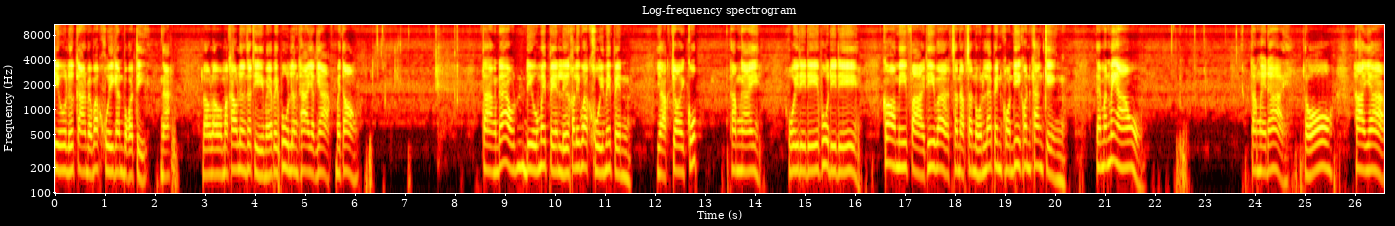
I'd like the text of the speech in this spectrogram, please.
ดิวหรือการแบบว่าคุยกันปกตินะ เราเรามาเข้าเรื่องสักทีแม้ไปพูดเรื่องท่ายากๆ ไม่ต้อง ต่างด้าวดิวไม่เป็น หรือเขาเรียกว่าคุยไม่เป็น อยากจอยกรุ๊ปทำไง คุยดีๆ พูดดีๆ ก็มีฝ่ายที่ว่าสนับสนุนและเป็นคนที่ค่อนข้างเก่ง แต่มันไม่เอาทำไงได้โถถ้ายาก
